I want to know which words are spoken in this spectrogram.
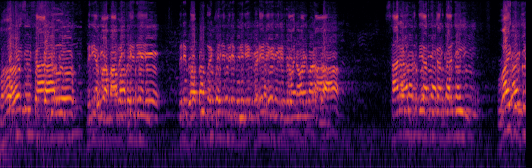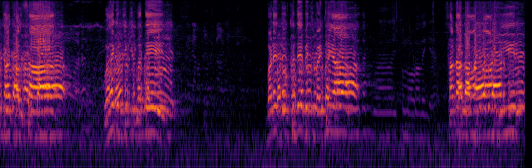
ਬਹੁਤ ਹੀ ਸਤਿਕਾਰਯੋਗ ਮੇਰੀਆਂ ਮਾਮਾ ਬੈਠੇ ਨੇ ਮੇਰੇ ਬਾਪੂ ਬੈਠੇ ਨੇ ਮੇਰੇ ਵੀਰੇ ਖੜੇ ਨੇ ਮੇਰੇ ਨੌਜਵਾਨ ਭਰਾ। ਸਾਰਿਆਂ ਨੂੰ ਫਤਿਹ ਅਰਜ਼ ਕਰਦਾ ਜੀ ਵਾਹਿਗੁਰੂ ਜੀ ਕਾ ਖਾਲਸਾ ਵਾਹਿਗੁਰੂ ਜੀ ਕੀ ਫਤਿਹ। ਬੜੇ ਦੁੱਖ ਦੇ ਵਿੱਚ ਬੈਠੇ ਆ ਸਾਡਾ ਨੌਜਵਾਨ ਵੀਰ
